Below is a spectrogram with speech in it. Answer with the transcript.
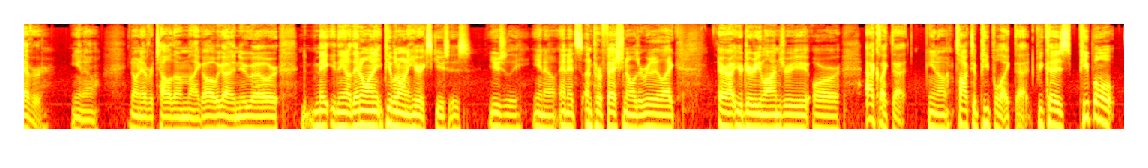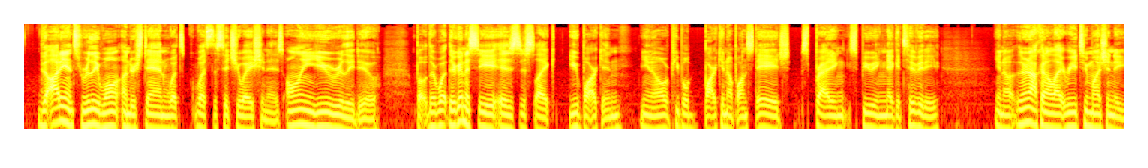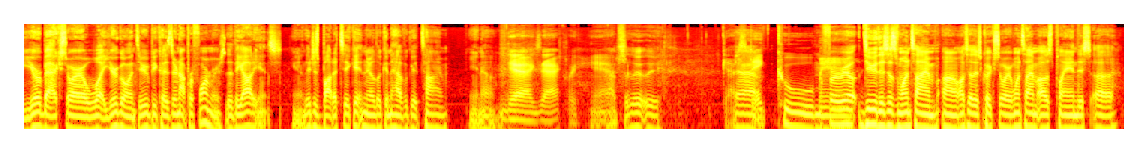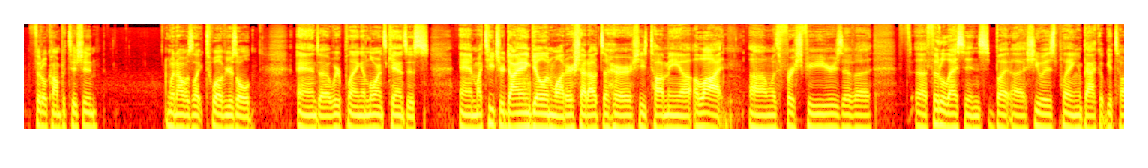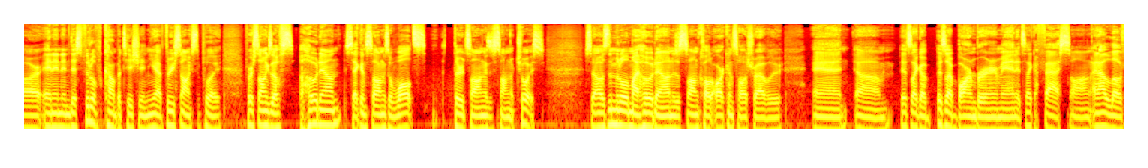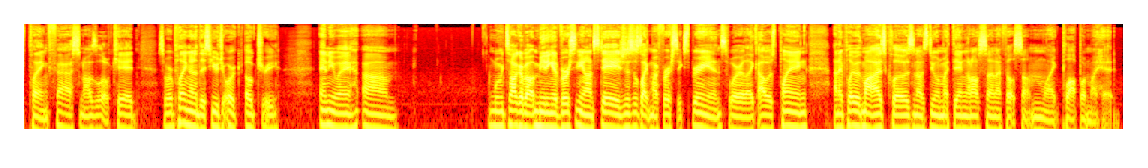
ever. You know, you don't ever tell them like, "Oh, we got a new go," or make you know they don't want people don't want to hear excuses usually. You know, and it's unprofessional to really like air out your dirty laundry or act like that. You know, talk to people like that because people, the audience really won't understand what's what's the situation is. Only you really do. But they're, what they're gonna see is just like you barking, you know, or people barking up on stage, spreading, spewing negativity. You know, they're not gonna like read too much into your backstory or what you're going through because they're not performers. They're the audience. You know, they just bought a ticket and they're looking to have a good time. You know, Yeah, exactly. Yeah, absolutely. Gotta Yeah. stay cool, man. For real, dude. This is one time. Um, I'll tell this quick story. One time, I was playing this uh, fiddle competition when I was like 12 years old, and uh, we were playing in Lawrence, Kansas. And my teacher Diane Gillenwater, shout out to her. She taught me uh, a lot um, with the first few years of uh, uh, fiddle lessons. But uh, she was playing backup guitar, and in, in this fiddle competition, you have three songs to play. First song is a, a hoedown. Second song is a waltz. Third song is a song of choice. So I was in the middle of my hoedown. Is a song called Arkansas Traveler, and um, it's like a it's a barn burner, man. It's like a fast song, and I loved playing fast when I was a little kid. So we're playing under this huge oak, oak tree. Anyway, um, when we talk about meeting adversity on stage, this is like my first experience where like I was playing and I played with my eyes closed and I was doing my thing, and all of a sudden I felt something like plop on my head.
